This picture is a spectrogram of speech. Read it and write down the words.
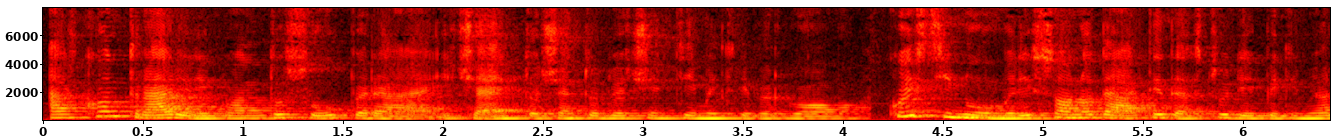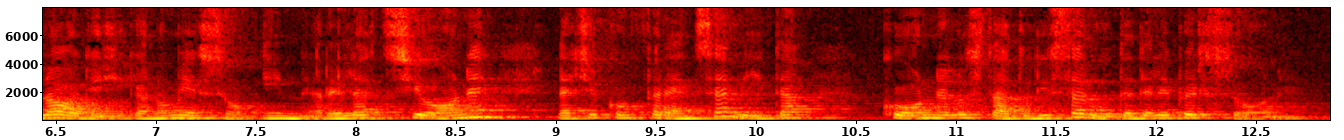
al contrario di quando supera i 100-102 cm per l'uomo. Questi numeri sono dati da studi epidemiologici che hanno messo in relazione la circonferenza vita con lo stato di salute delle persone.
